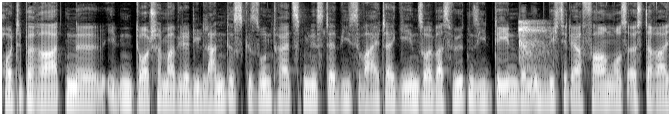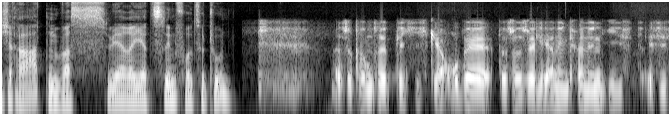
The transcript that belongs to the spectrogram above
Heute beraten in Deutschland mal wieder die Landesgesundheitsminister, wie es weitergehen soll. Was würden Sie denen denn im Lichte der Erfahrung aus Österreich raten? Was wäre jetzt sinnvoll zu tun? Also grundsätzlich, ich glaube, das, was wir lernen können, ist, es ist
